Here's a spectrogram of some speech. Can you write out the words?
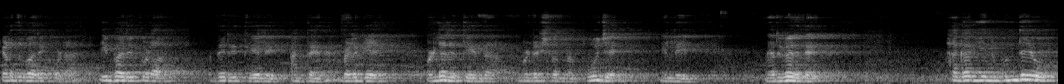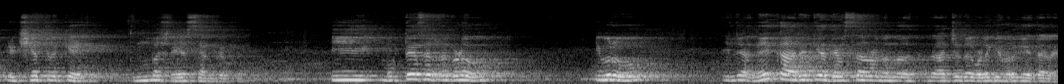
ಕಳೆದ ಬಾರಿ ಕೂಡ, ಈ ಬಾರಿ ಕೂಡ ಅದೇ ರೀತಿಯಲ್ಲಿ ಆಗ್ತಾ ಇದೆ. ಬೆಳಗ್ಗೆ ಒಳ್ಳೆ ರೀತಿಯಿಂದ ಮುರುಡೇಶ್ವರನ ಪೂಜೆ ಇಲ್ಲಿ ನೆರವೇರಿದೆ. ಹಾಗಾಗಿ ಇನ್ನು ಮುಂದೆಯೂ ಈ ಕ್ಷೇತ್ರಕ್ಕೆ ತುಂಬ ಶ್ರೇಯಸ್ಸಾಗಬೇಕು ಈ ಮುಕ್ತೇಶ್ವರರುಗಳು ಇವರು ಇಲ್ಲಿ ಅನೇಕ ರೀತಿಯ ದೇವಸ್ಥಾನಗಳು ನಮ್ಮ ರಾಜ್ಯದ ಒಳಗೆ ಹೊರಗೆ ಇದ್ದಾವೆ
